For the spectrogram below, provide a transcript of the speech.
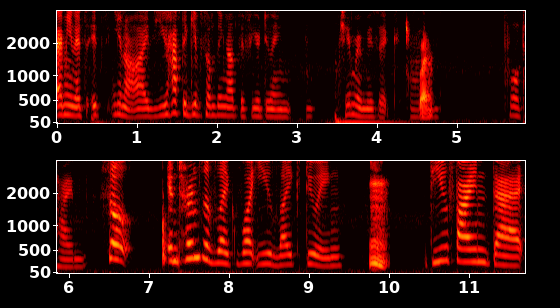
I mean, it's it's you know, I, you have to give something up if you're doing chamber music um, Right. full time. So, in terms of like what you like doing, Mm. do you find that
